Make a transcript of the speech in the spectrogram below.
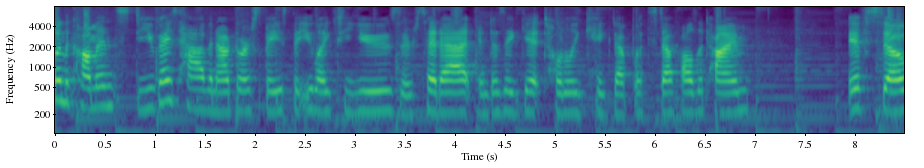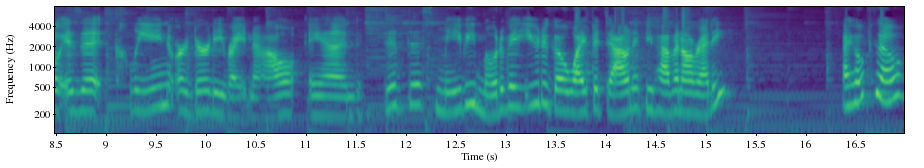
Know in the comments, do you guys have an outdoor space that you like to use or sit at and does it get totally caked up with stuff all the time? If so, is it clean or dirty right now? And did this maybe motivate you to go wipe it down if you haven't already? I hope so.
